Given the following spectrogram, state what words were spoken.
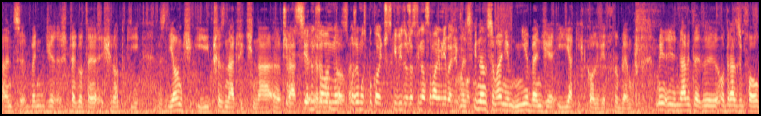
a więc będzie z czego te środki zdjąć i przeznaczyć na e, Czyli prace z jednym słowem możemy uspokoić wszystkich widzów, że z finansowaniem nie będzie Z kłopotu. finansowaniem nie będzie jakichkolwiek problemów. My y, nawet y, od razu po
